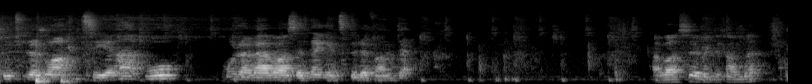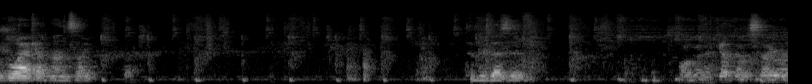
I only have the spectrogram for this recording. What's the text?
toi, tu l'as joué en tirant, toi? Dedans avec un petit peu de fendant. Avancer avec des femmes dedans? Je à 4,25. C'est des Facile. Bon, ben, la carte inside, euh,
